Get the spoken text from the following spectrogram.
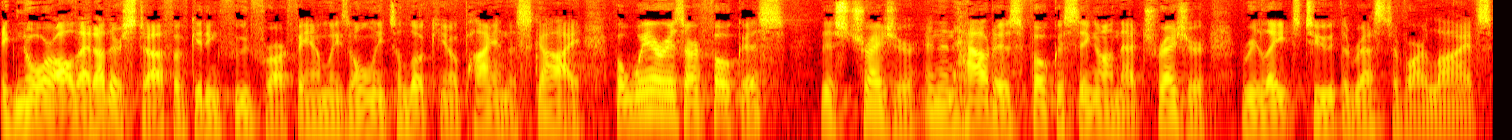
ignore all that other stuff of getting food for our families only to look, you know, pie in the sky. But where is our focus? This treasure, and then how does focusing on that treasure relate to the rest of our lives?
